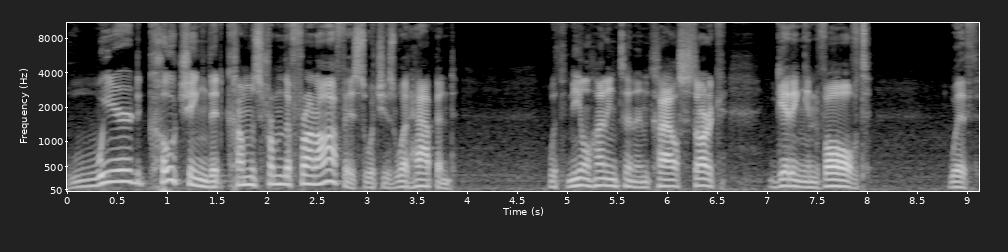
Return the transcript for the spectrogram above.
weird coaching that comes from the front office, which is what happened with Neal Huntington and Kyle Stark getting involved with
